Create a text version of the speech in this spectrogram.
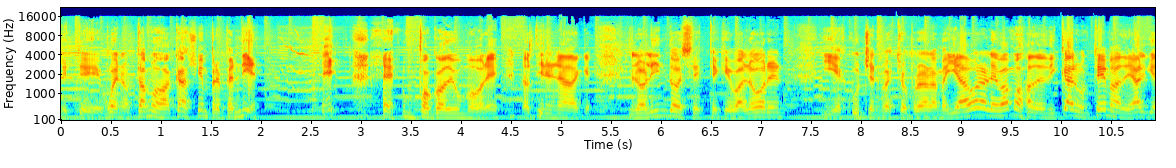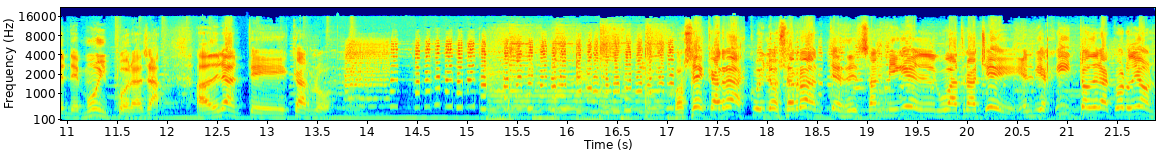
Este, bueno, estamos acá siempre pendientes. un poco de humor, ¿eh? No tiene nada que. Lo lindo es este que valoren y escuchen nuestro programa. Y ahora le vamos a dedicar un tema de alguien de muy por allá. Adelante, Carlos. José Carrasco y los errantes de San Miguel Guatraché, el viejito del acordeón.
